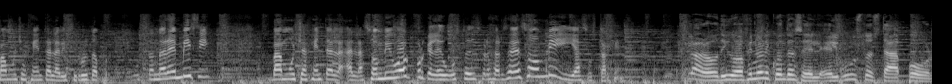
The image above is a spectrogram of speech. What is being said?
va mucha gente a la bicirruta porque le gusta andar en bici, va mucha gente a la, a la zombie walk porque le gusta disfrazarse de zombie y asustar gente. Claro, digo, a final de cuentas el, el gusto está por,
